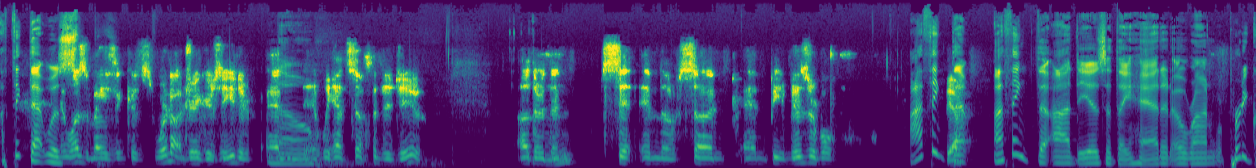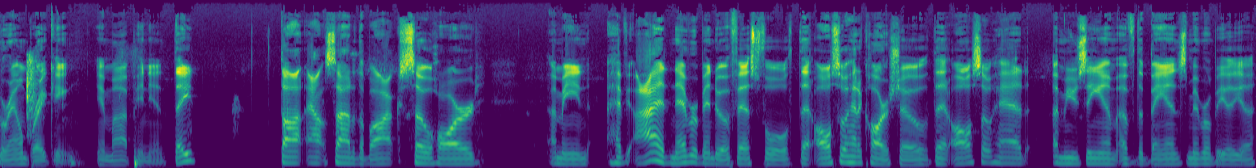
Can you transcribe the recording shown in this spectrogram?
I think that was, It was amazing because we're not drinkers either, and No. we had something to do other than sit in the sun and be miserable. I think Yeah. that I think the ideas that they had at Orion were pretty groundbreaking, in my opinion. They thought outside of the box so hard. I mean, have I had never been to a festival that also had a car show, that also had a museum of the band's memorabilia,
